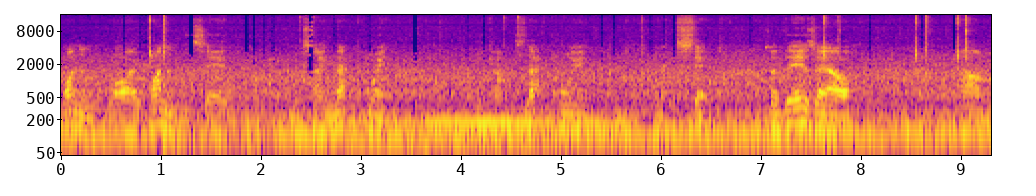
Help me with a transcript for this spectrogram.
one in the Y, one in the Z, and we're saying that point becomes that point, and accept. So there's our um,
